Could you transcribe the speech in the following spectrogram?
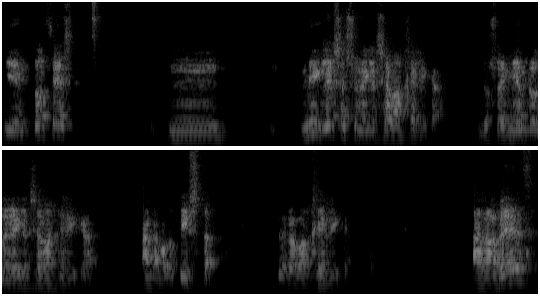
Y entonces, mm, mi iglesia es una iglesia evangélica. Yo soy miembro de una iglesia evangélica, anabautista, pero evangélica. A la vez,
